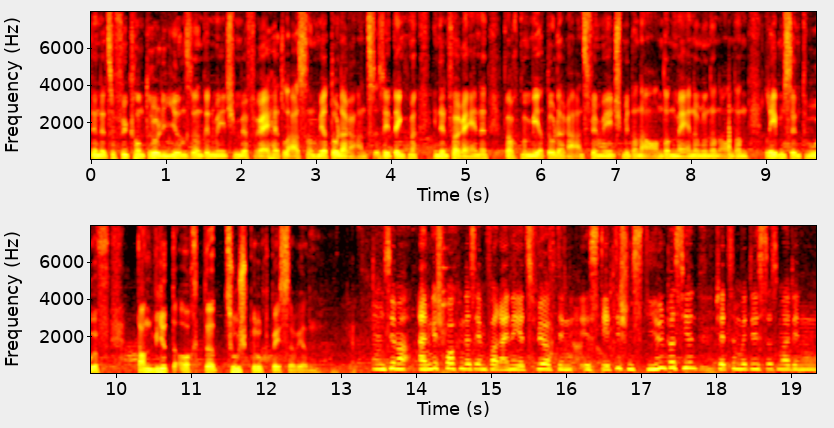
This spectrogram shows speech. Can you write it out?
die nicht so viel kontrollieren, sondern den Menschen mehr Freiheit lassen und mehr Toleranz. Also ich denke mal, in den Vereinen braucht man mehr Toleranz für Menschen mit einer anderen Meinung und einem anderen Lebensentwurf. Dann wird auch der Zuspruch besser werden. Und Sie haben angesprochen, dass eben Vereine jetzt für auf den ästhetischen Stilen basieren. Schätzen wir das, dass man den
